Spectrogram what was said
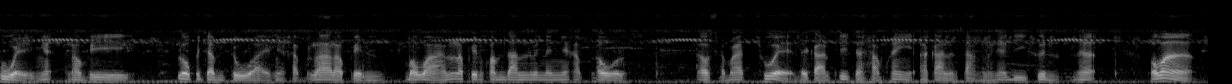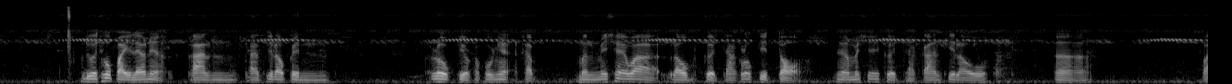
ป่วยอย่างเงี้ยเราไป โรคประจำตัวอย่างเงี้ยครับถ้าเราเป็นเบาหวานเราเป็นความดันเป็นอะไรเงี้ยครับ เราเราสามารถช่วยในการที่จะทำให้อาการต่างๆเหล่านี้ดีขึ้นนะฮะเพราะว่าโดยทั่วไปแล้วเนี่ยการการที่เราเป็นโรคเกี่ยวกับพวกเนี้ยครับ มันไม่ใช่ว่าเราเกิดจากโรคติดต่อนะไม่ใช่เกิดจากการที่เราอ่าไป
